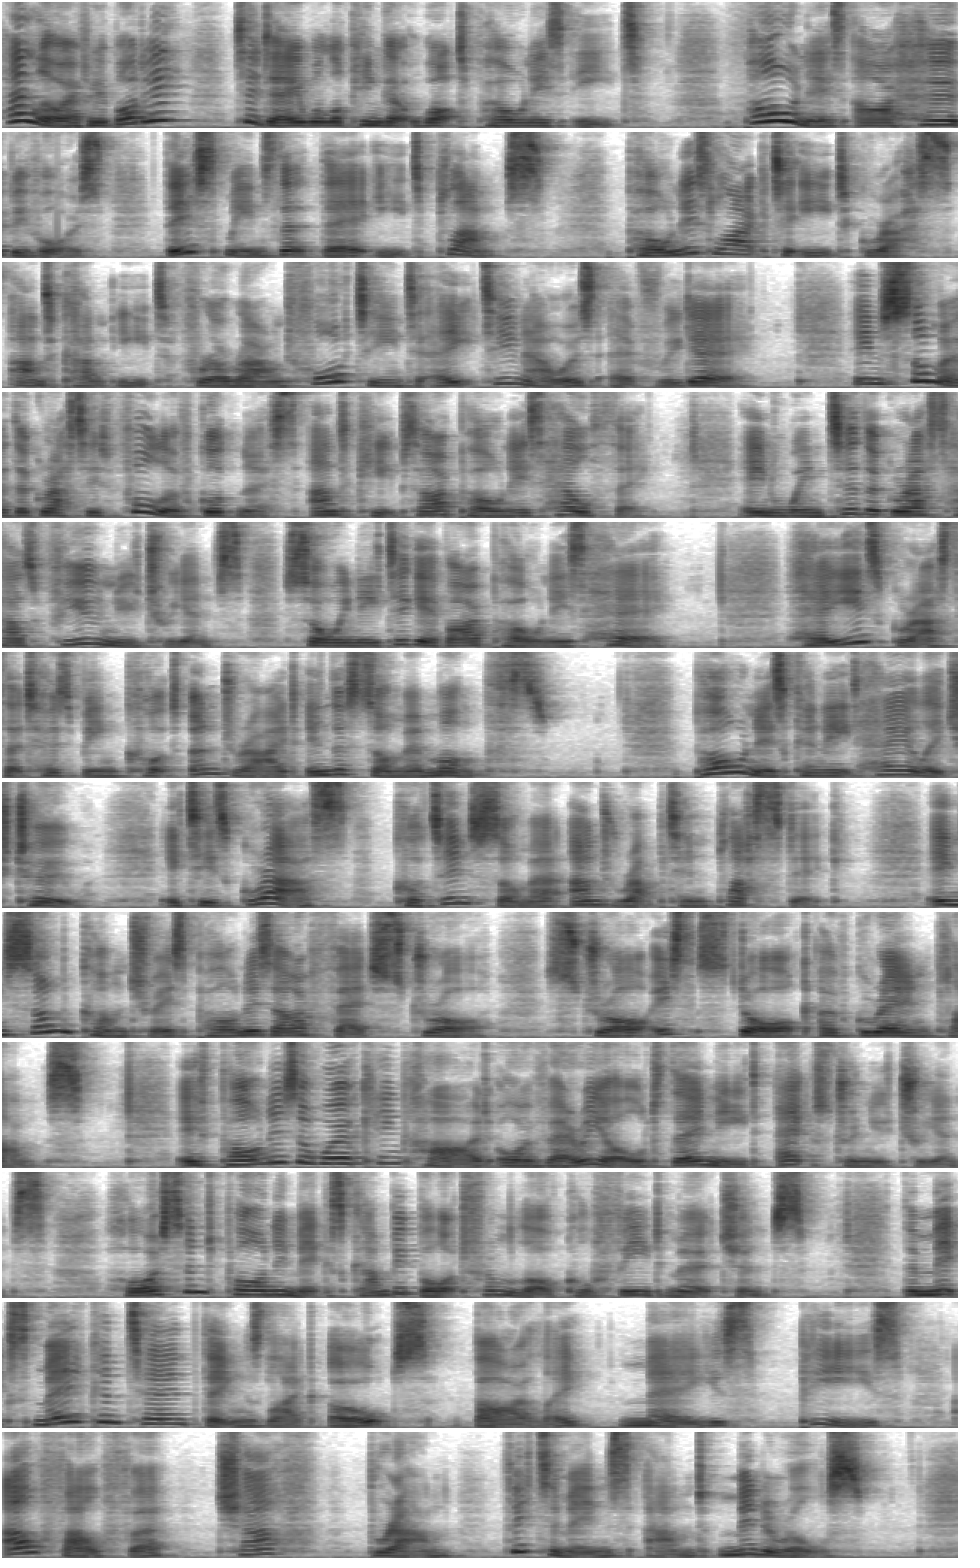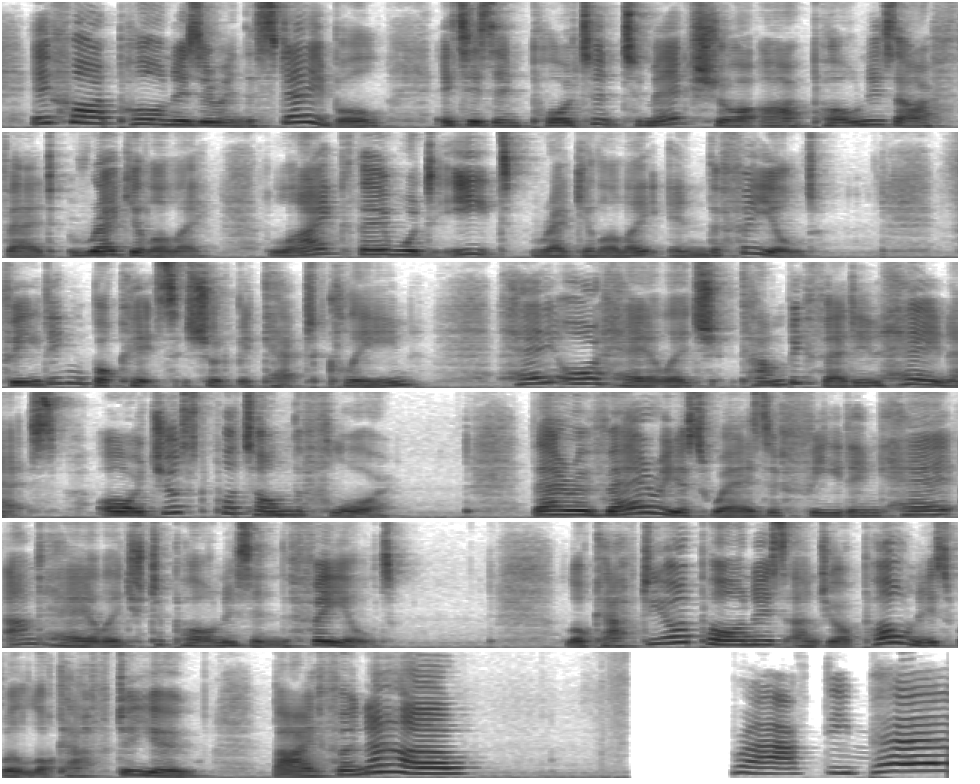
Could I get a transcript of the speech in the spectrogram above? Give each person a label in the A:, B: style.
A: Hello everybody! Today we're looking at what ponies eat. Ponies are herbivores. This means that they eat plants. Ponies like to eat grass and can eat for around 14 to 18 hours every day. In summer the grass is full of goodness and keeps our ponies healthy. In winter the grass has few nutrients so we need to give our ponies hay. Hay is grass that has been cut and dried in the summer months. Ponies can eat haylage too. It is grass cut in summer and wrapped in plastic. In some countries, ponies are fed straw. Straw is stalk of grain plants. If ponies are working hard or very old, they need extra nutrients. Horse and pony mix can be bought from local feed merchants. The mix may contain things like oats, barley, maize, peas, alfalfa, chaff, bran, vitamins, and minerals. If our ponies are in the stable, it is important to make sure our ponies are fed regularly, like they would eat regularly in the field. Feeding buckets should be kept clean. Hay or haylage can be fed in hay nets or just put on the floor. There are various ways of feeding hay and haylage to ponies in the field. Look after your ponies and your ponies will look after you. Bye for now.
B: Crafty Pony.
